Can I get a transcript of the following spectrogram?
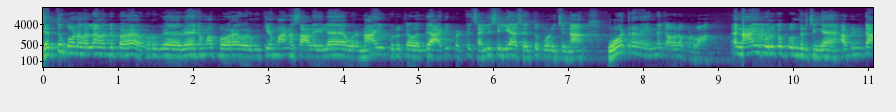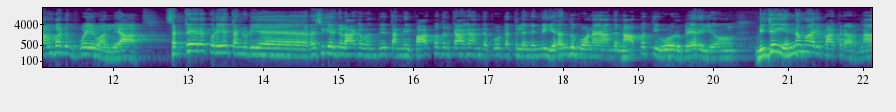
செத்து போனவெல்லாம் வந்து இப்போ ஒரு வே வேகமாக போகிற ஒரு முக்கியமான சாலையில் ஒரு நாய் குறுக்க வந்து அடிபட்டு சல்லி சல்லியாக செத்து போணுச்சுன்னா ஓட்டுறவன் என்ன கவலைப்படுவான்? நாய் குறுக்க பூந்துருச்சுங்க அப்படின்ட்டு அவன் பாட்டுக்கு போயிடுவான் இல்லையா? சற்றேறக்குறைய தன்னுடைய ரசிகர்களாக வந்து தன்னை பார்ப்பதற்காக அந்த கூட்டத்தில் நின்று இறந்து போன அந்த நாற்பத்தி ஓரு பேரையும் விஜய் என்ன மாதிரி பார்க்குறாருன்னா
